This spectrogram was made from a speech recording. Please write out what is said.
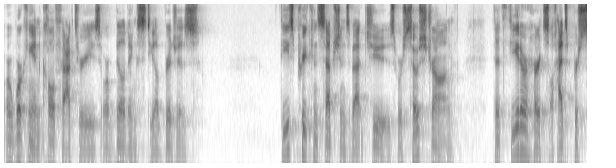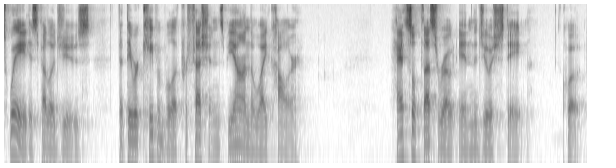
or working in coal factories or building steel bridges. These preconceptions about Jews were so strong that Theodor Herzl had to persuade his fellow Jews that they were capable of professions beyond the white collar. Herzl thus wrote in The Jewish State quote,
